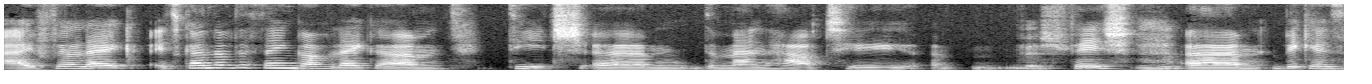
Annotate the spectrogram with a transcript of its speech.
i feel like it's kind of the thing of like um, teach um, the men how to um, Fish. fish Mhm. um, because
